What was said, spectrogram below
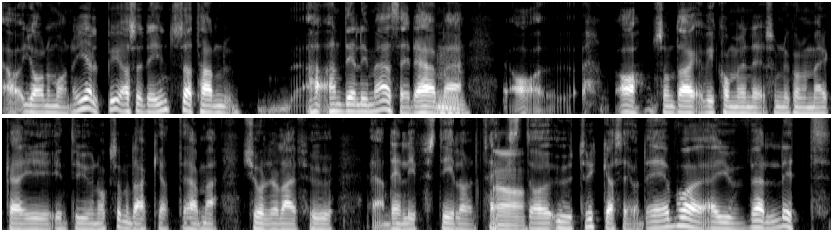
ja, Jan Emanuel hjälper ju. Alltså det är ju inte så att han, han, delar med sig det här med, Mm. ja, ja som, Da- vi kommer, som ni kommer märka i intervjun också med Daki, att det här med Shorter Life, hur ja, det är en livsstil och text och uttrycka sig och det var, är ju väldigt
